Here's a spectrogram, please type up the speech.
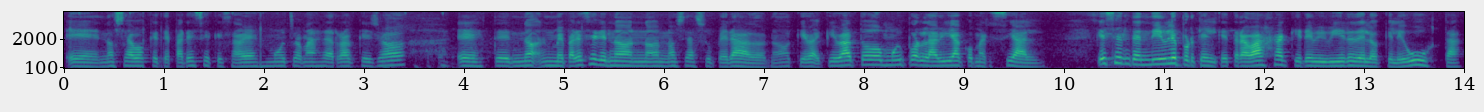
Eh, no sé a vos qué te parece, que sabes mucho más de rock que yo. Este, no, me parece que no, no, no se ha superado, ¿no? Que, que va todo muy por la vía comercial que es entendible porque el que trabaja quiere vivir de lo que le gusta,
